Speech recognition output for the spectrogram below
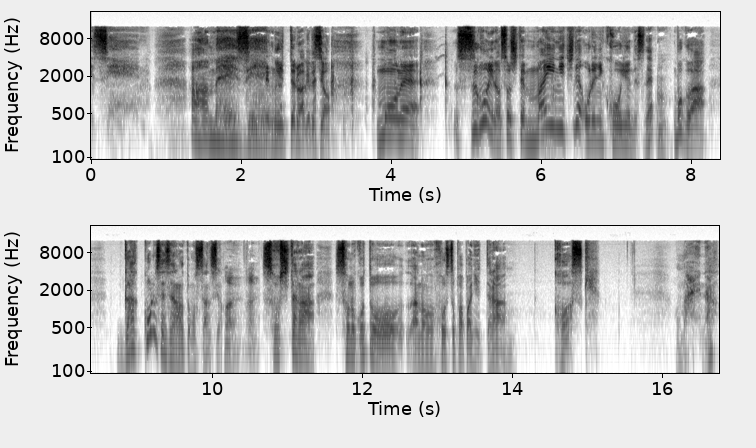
イジングアメイジング」言ってるわけですよ。もうねすごいの。そして毎日ね俺にこう言うんですね、僕は学校の先生になろうと思ってたんですよ、はいはい。そしたらそのことをあのホストパパに言ったら「康介お前な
